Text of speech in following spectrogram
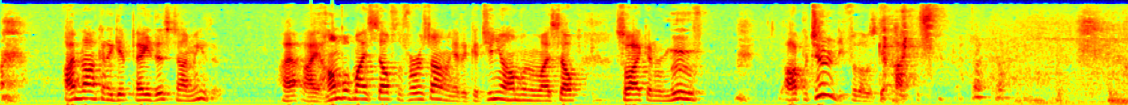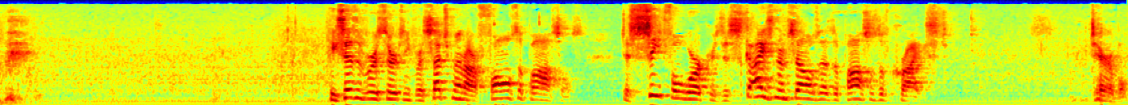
I'm not going to get paid this time either. I, I humbled myself the first time. I'm going to continue humbling myself so I can remove opportunity for those guys. he says in verse 13, For such men are false apostles, deceitful workers, disguising themselves as apostles of Christ. Terrible.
